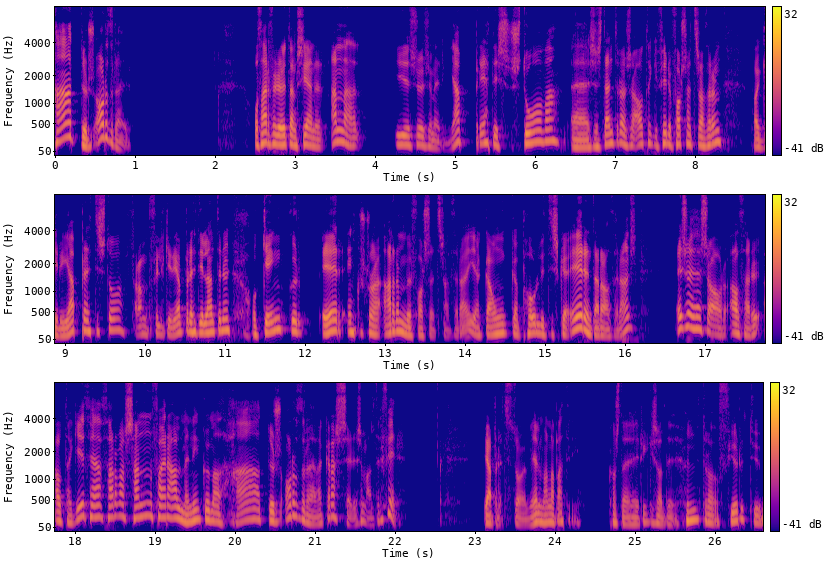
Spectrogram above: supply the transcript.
hatursorðfræði og þar fyrir auðvitað síðan er annað í þessu sem er jafnbrettis stofa eh, sem stendur á þessu átaki fyrir forsættisráþurann hvað gerir jafnbrettis stofa, framfylgir jafnbretti í landinu og gengur er einhvers konar armur forsættisráþura í að ganga pólitiska erindaráþurans eins og þessu ár, áþaru, átaki þegar þarf að sannfæra almenning um að haturs orðræða grasseri sem aldrei fyrr. Jafnbrettis stofa, vel manna batteri kostiði ríkisaldið 140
